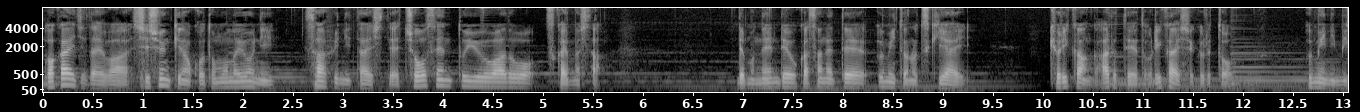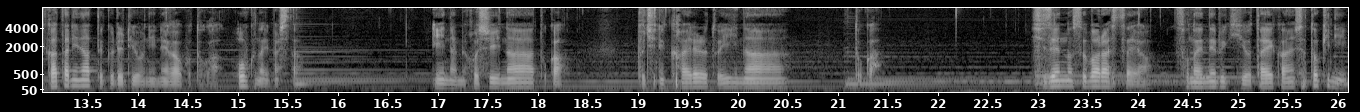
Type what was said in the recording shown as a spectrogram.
若い時代は思春期の子供のようにサーフィンに対して挑戦というワードを使いました。でも年齢を重ねて海との付き合い距離感がある程度理解してくると海に味方になってくれるように願うことが多くなりました。いい波欲しいなとか無事に帰れるといいなとか。自然の素晴らしさやそのエネルギーを体感した時に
